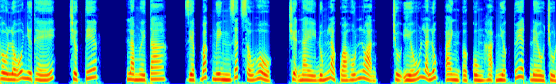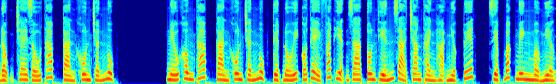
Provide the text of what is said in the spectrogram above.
thô lỗ như thế, trực tiếp làm người ta. Diệp Bắc Minh rất xấu hổ, chuyện này đúng là quá hỗn loạn, chủ yếu là lúc anh ở cùng Hạ Nhược Tuyết đều chủ động che giấu tháp càn khôn chấn ngục. Nếu không tháp càn khôn chấn ngục tuyệt đối có thể phát hiện ra tôn thiến giả trang thành Hạ Nhược Tuyết, Diệp Bắc Minh mở miệng,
